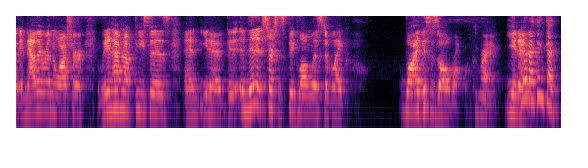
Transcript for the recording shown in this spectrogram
and now they were in the washer and we didn't have enough pieces and you know, the, and then it starts this big long list of like why this is all wrong. Right. You know. But I think that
